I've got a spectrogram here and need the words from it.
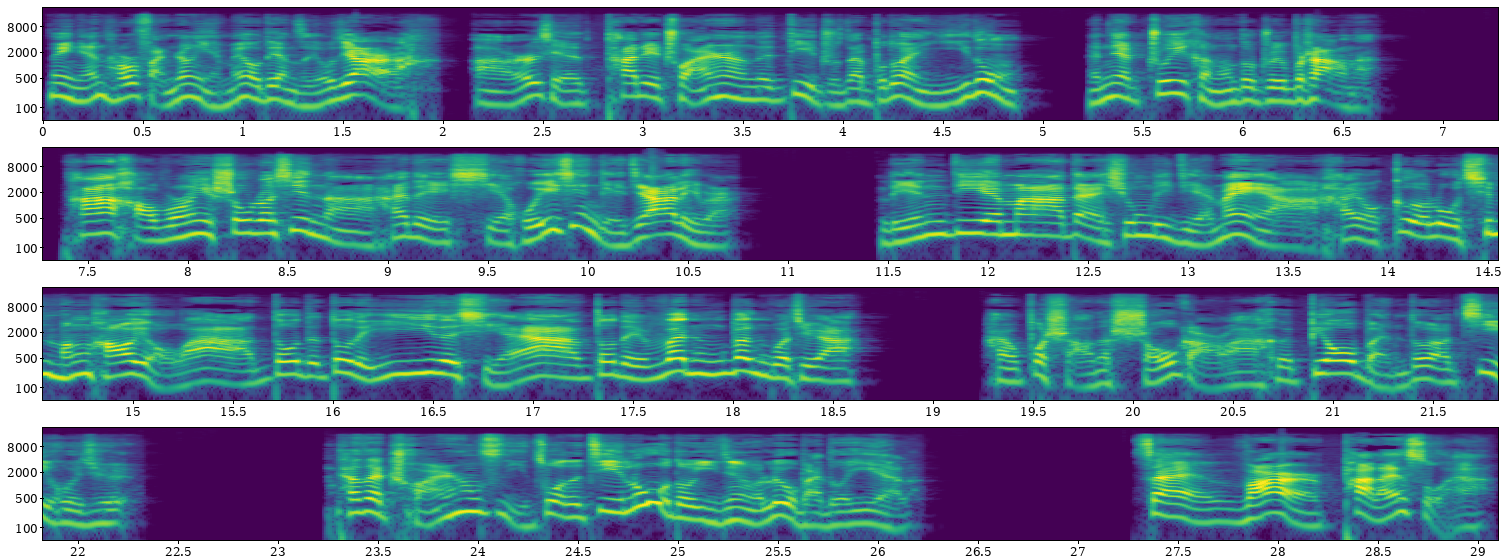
那年头反正也没有电子邮件啊 啊！而且他这船上的地址在不断移动，人家追可能都追不上他。他好不容易收着信呢，还得写回信给家里边，连爹妈带兄弟姐妹啊，还有各路亲朋好友啊，都得都得一一的写啊，都得问问过去啊。还有不少的手稿啊和标本都要寄回去。他在船上自己做的记录都已经有六百多页了。在瓦尔帕莱索呀，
